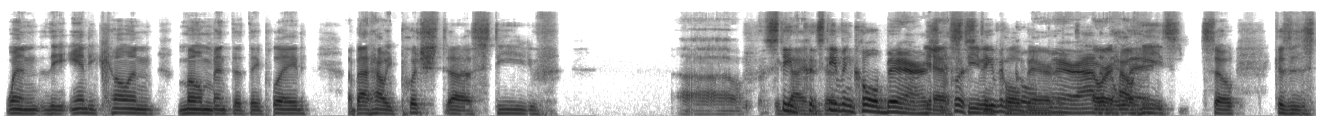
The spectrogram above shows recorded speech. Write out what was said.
when the Andy Cohen moment that they played about how he pushed uh, Steve. Uh, Steve Stephen Colbert. Yeah, Stephen, Stephen Colbert, Colbert or how way. he's so because his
